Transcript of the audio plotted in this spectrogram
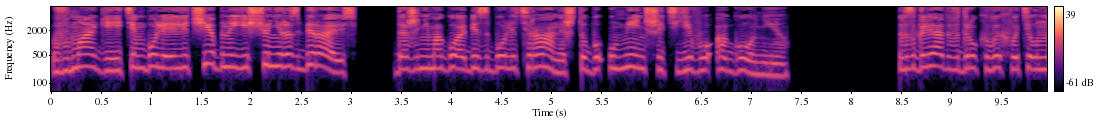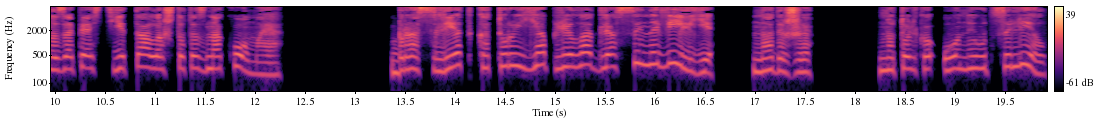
В магии, тем более лечебной, еще не разбираюсь. Даже не могу обезболить раны, чтобы уменьшить его агонию. Взгляд вдруг выхватил на запястье Тала что-то знакомое. Браслет, который я плела для сына Вильи. Надо же, но только он и уцелел.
